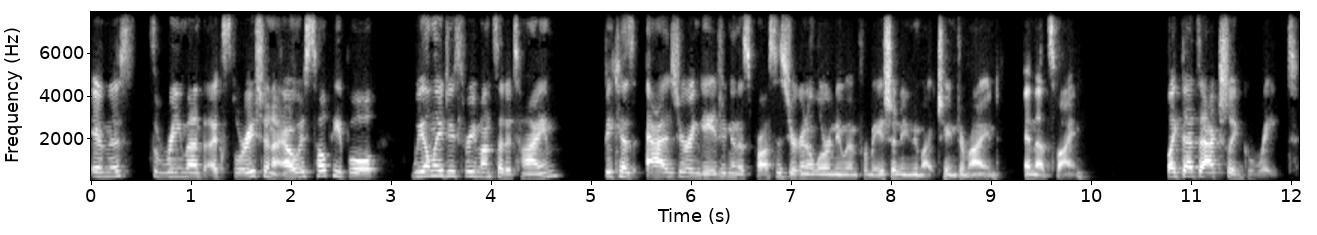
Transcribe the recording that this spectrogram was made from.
in this three month exploration, I always tell people we only do three months at a time because as you're engaging in this process, you're going to learn new information and you might change your mind, and that's fine. Like, that's actually great.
